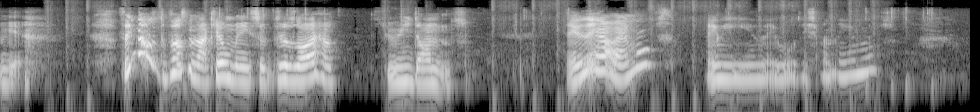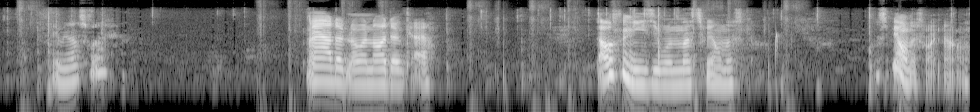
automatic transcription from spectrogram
Yeah. I think that was the person that killed me, so because I have three diamonds. Maybe they have emeralds? Maybe they already spent the emeralds? Maybe that's why. Nah, I don't know and I don't care. That was an easy one, let's be honest. Let's be honest right now.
